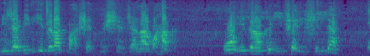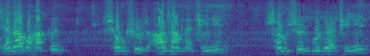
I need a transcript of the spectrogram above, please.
bize bir idrak bahşetmiştir Cenab-ı Hak. O idrakın içerisinde Cenab-ı Hakk'ın sonsuz azametinin, sonsuz kudretinin,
